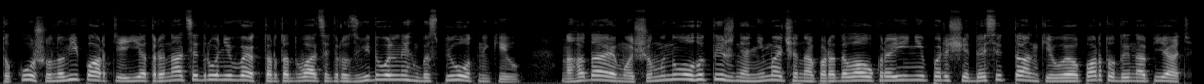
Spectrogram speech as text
Також у новій партії є 13 дронів Вектор та 20 розвідувальних безпілотників. Нагадаємо, що минулого тижня Німеччина передала Україні перші 10 танків Леопард 1А5.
